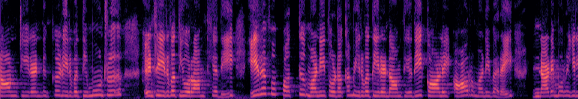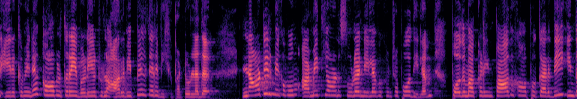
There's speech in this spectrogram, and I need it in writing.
நானூற்றி இரண்டு கீழ் இருபத்தி மூன்று இன்று இருபத்தி ஓராம் தேதி இரவு பத்து மணி தொடக்கம் இருபத்தி இரண்டாம் தேதி காலை ஆறு மணி வரை நடைமுறையில் இருக்கும் என காவல்துறை வெளியிட்டுள்ள அறிவிப்பில் தெரிவிக்கப்பட்டுள்ளது. நாட்டில் மிகவும் அமைதியான சூழல் நிலவுகின்ற போதிலும் பொதுமக்களின் பாதுகாப்பு கருதி இந்த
